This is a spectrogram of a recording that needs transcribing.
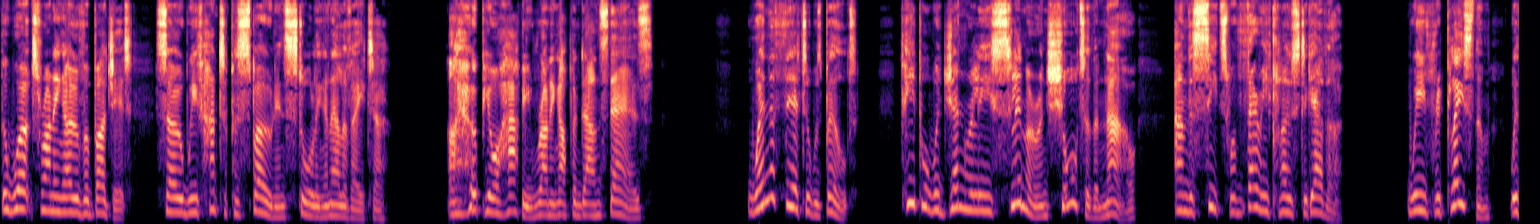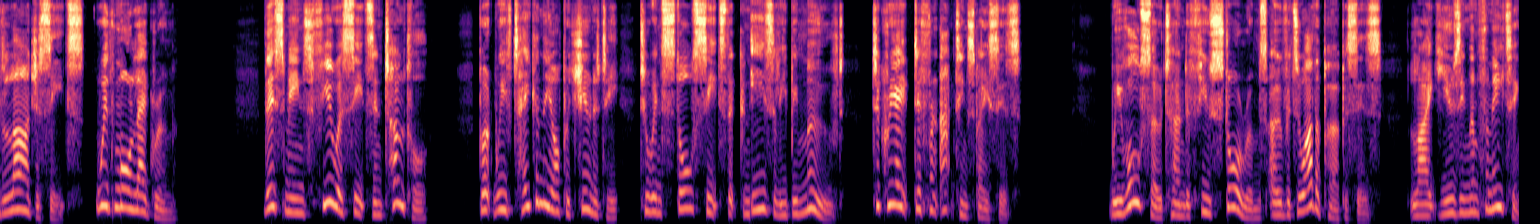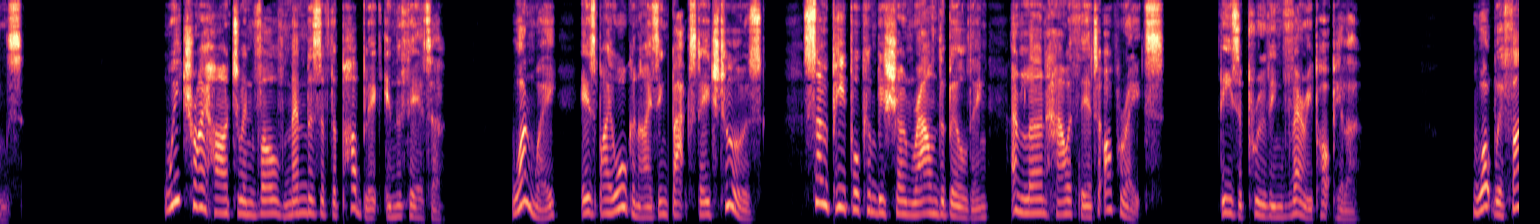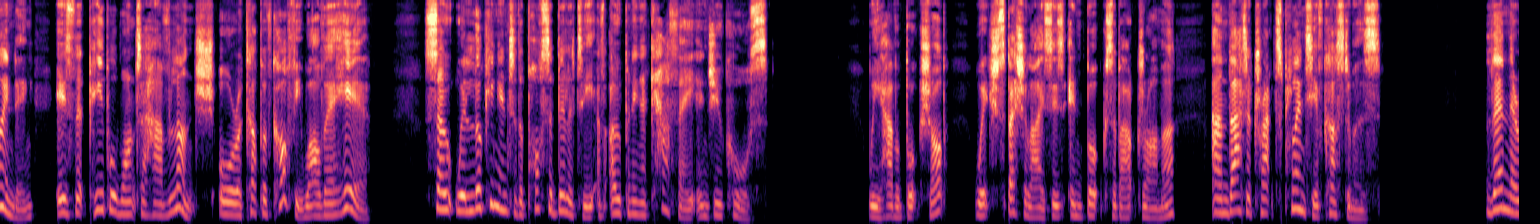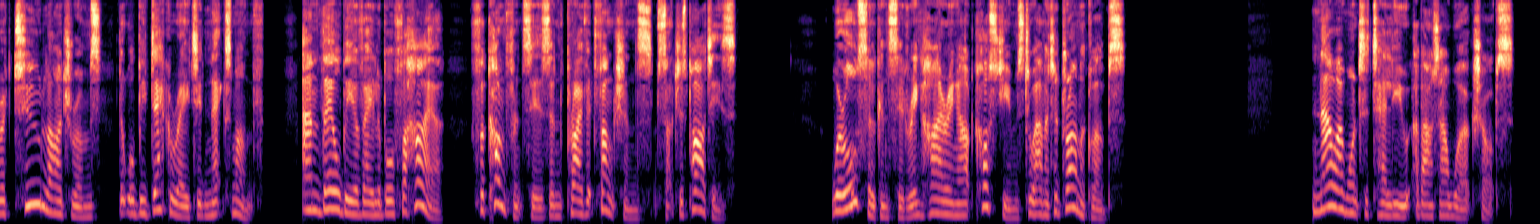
The work's running over budget, so we've had to postpone installing an elevator. I hope you're happy running up and down stairs. When the theatre was built, people were generally slimmer and shorter than now, and the seats were very close together. We've replaced them with larger seats, with more legroom. This means fewer seats in total, but we've taken the opportunity to install seats that can easily be moved to create different acting spaces. We've also turned a few storerooms over to other purposes, like using them for meetings. We try hard to involve members of the public in the theatre. One way is by organising backstage tours, so people can be shown round the building and learn how a theatre operates. These are proving very popular. What we're finding is that people want to have lunch or a cup of coffee while they're here, so we're looking into the possibility of opening a cafe in due course. We have a bookshop, which specialises in books about drama, and that attracts plenty of customers. Then there are two large rooms that will be decorated next month, and they'll be available for hire for conferences and private functions, such as parties. We're also considering hiring out costumes to amateur drama clubs. Now I want to tell you about our workshops.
